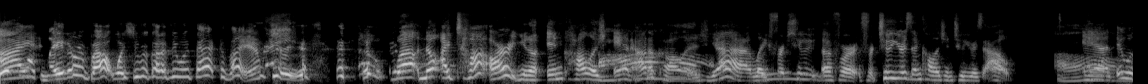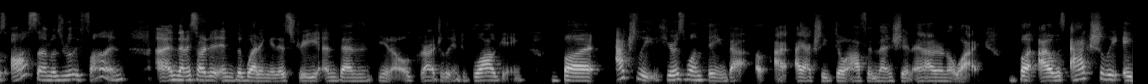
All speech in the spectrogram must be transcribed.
I later about what you were going to do with that because I am curious. well, no, I taught art, you know, in college ah, and out of college. Yeah, like for two uh, for for two years in college and two years out. Oh. And it oh. was awesome. It was really fun. And then I started in the wedding industry and then, you know, gradually into blogging. But actually, here's one thing that uh, I, I, actually don't often mention, and I don't know why, but I was actually a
